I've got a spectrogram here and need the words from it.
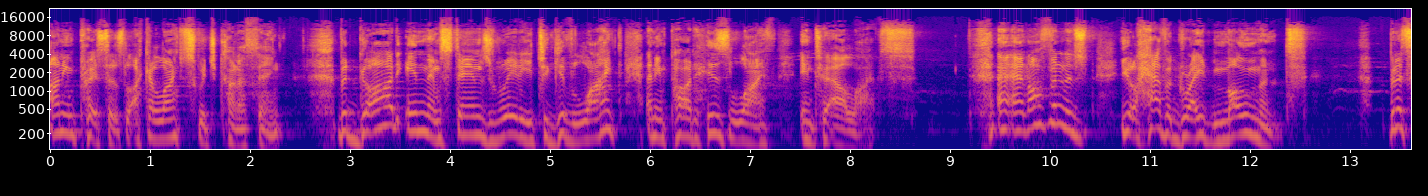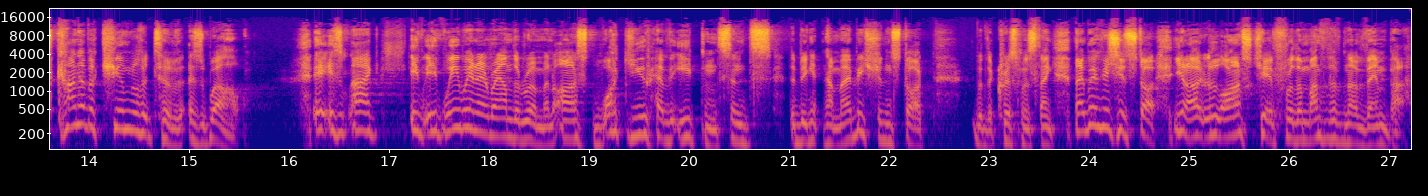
unimpressive, like a light switch kind of thing. But God in them stands ready to give light and impart his life into our lives. And often you'll have a great moment, but it's kind of accumulative as well. It's like if, if, we went around the room and asked what you have eaten since the beginning. Now, maybe we shouldn't start with the Christmas thing. Maybe we should start, you know, last year for the month of November.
